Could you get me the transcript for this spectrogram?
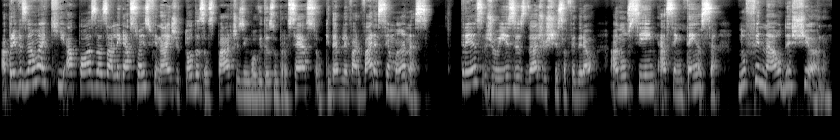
A previsão é que, após as alegações finais de todas as partes envolvidas no processo, que deve levar várias semanas, três juízes da Justiça Federal anunciem a sentença no final deste ano.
